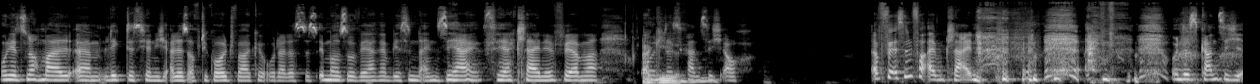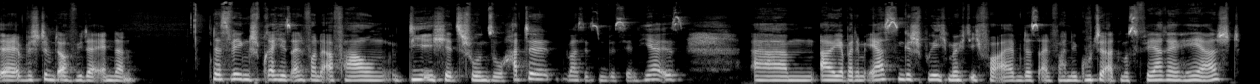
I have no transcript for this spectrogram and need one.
Und jetzt nochmal, ähm, legt es hier nicht alles auf die Goldwaage oder dass das immer so wäre. Wir sind eine sehr, sehr kleine Firma Agil. und das kann sich auch wir sind vor allem klein. und das kann sich äh, bestimmt auch wieder ändern. Deswegen spreche ich jetzt einfach von der Erfahrung, die ich jetzt schon so hatte, was jetzt ein bisschen her ist. Ähm, aber ja, bei dem ersten Gespräch möchte ich vor allem, dass einfach eine gute Atmosphäre herrscht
